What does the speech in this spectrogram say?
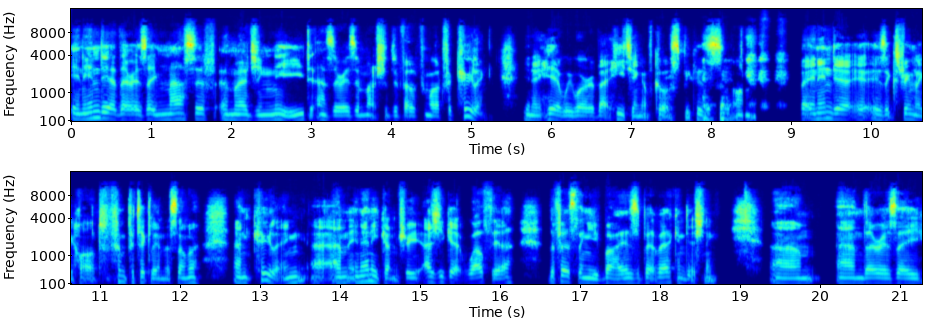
In India, there is a massive emerging need, as there is in much of the developing world, for cooling. You know, here we worry about heating, of course, because, on, but in India it is extremely hot, particularly in the summer, and cooling. Uh, and in any country, as you get wealthier, the first thing you buy is a bit of air conditioning. Um, and there is a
